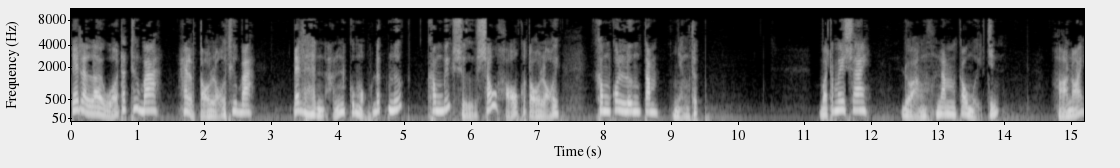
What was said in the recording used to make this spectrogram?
Đây là lời của trách thứ ba hay là tội lỗi thứ ba. Đây là hình ảnh của một đất nước không biết sự xấu hổ của tội lỗi, không có lương tâm, nhận thức. Và trong ê sai, đoạn 5 câu 19, họ nói,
